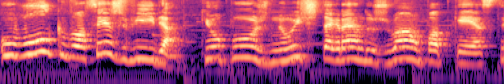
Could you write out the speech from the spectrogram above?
o bolo que vocês viram, que eu pus no Instagram do João Podcast,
